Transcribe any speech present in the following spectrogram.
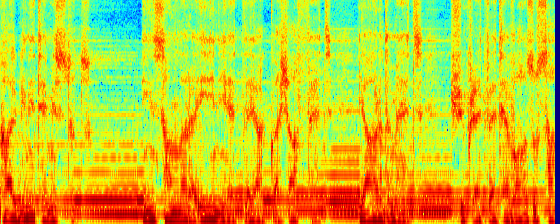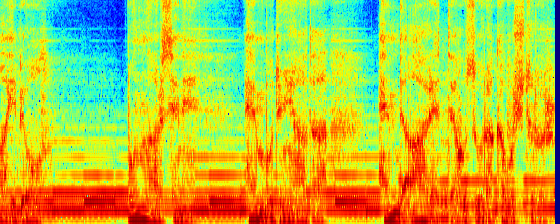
Kalbini temiz tut. İnsanlara iyi niyetle yaklaş, affet, yardım et, şükret ve tevazu sahibi ol. Bunlar seni hem bu dünyada hem de ahirette huzura kavuşturur.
